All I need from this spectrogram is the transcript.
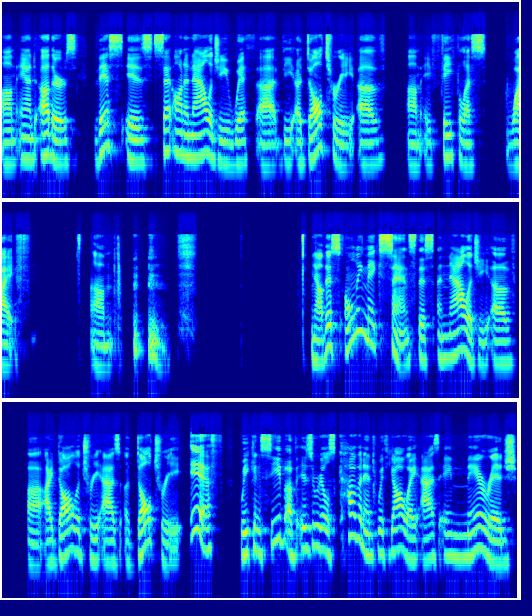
um, and others, this is set on analogy with uh, the adultery of um, a faithless wife. Um, now, this only makes sense, this analogy of uh, idolatry as adultery, if we conceive of Israel's covenant with Yahweh as a marriage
